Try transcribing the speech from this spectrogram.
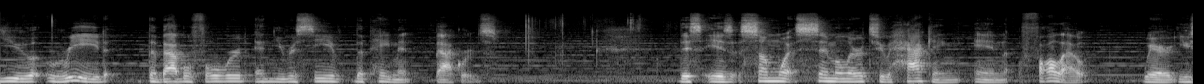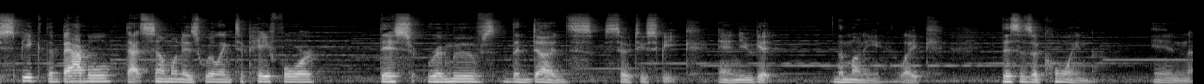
You read the Babel forward and you receive the payment backwards. This is somewhat similar to hacking in Fallout, where you speak the babble that someone is willing to pay for. This removes the duds, so to speak, and you get the money. Like, this is a coin in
